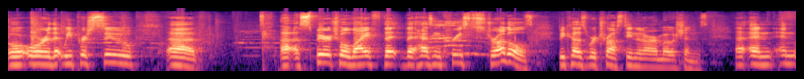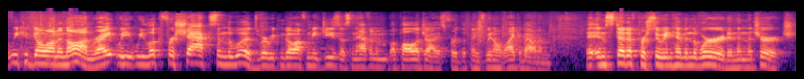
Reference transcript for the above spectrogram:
or, or that we pursue uh, a spiritual life that, that has increased struggles because we're trusting in our emotions. Uh, and and we could go on and on, right? We we look for shacks in the woods where we can go off and meet Jesus and have him apologize for the things we don't like about him, instead of pursuing him in the Word and in the church.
